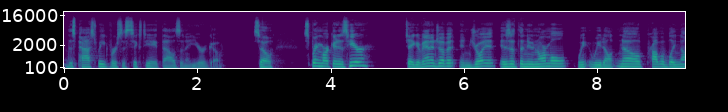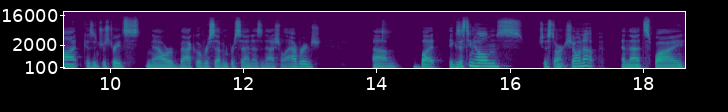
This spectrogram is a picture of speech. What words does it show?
this past week versus 68,000 a year ago. So spring market is here. Take advantage of it, enjoy it. Is it the new normal? We, we don't know. Probably not, because interest rates now are back over 7% as a national average. Um, but existing homes just aren't showing up. And that's why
